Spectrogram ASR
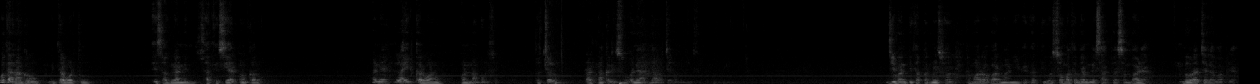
પોતાના ગ્રુપ મિત્ર વર્તુળ એ સગડાની સાથે શેર પણ કરો. અને લાઈક કરવાનું પણ ના ભૂલશો. તો ચલો પ્રાર્થના કરીશું અને આજના વચનો બોલીશું. જીવન પિતા પરમેશ્વર, તમારો આભાર માનીએ કે ગત દિવસોમાં તમે અમને સાચવા સંભાળ્યા, દોરા ચલા વાપર્યા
